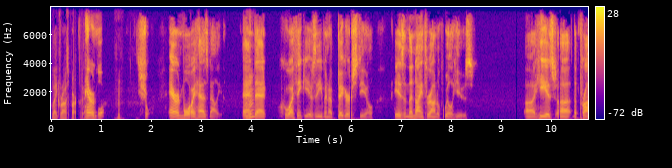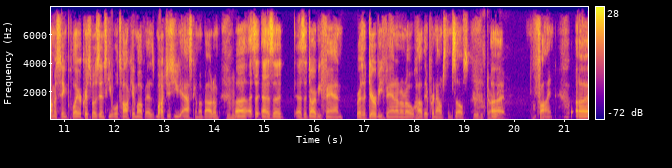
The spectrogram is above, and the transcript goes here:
like Ross Barkley. Aaron Mooy, sure, Aaron Mooy has value, and Mhm. then who I think is even a bigger steal is in the ninth round of Will Hughes. Uh, he is uh, the promising player. Chris Mozinski will talk him up as much as you ask him about him. Mhm. Uh, as a as a as a Derby fan or as a Derby fan, I don't know how they pronounce themselves. I believe it's Darby. Uh, Fine. Uh,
